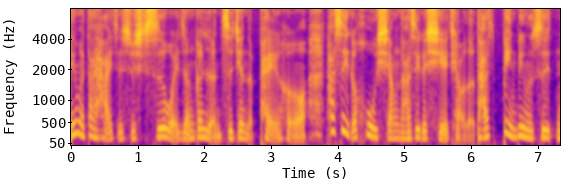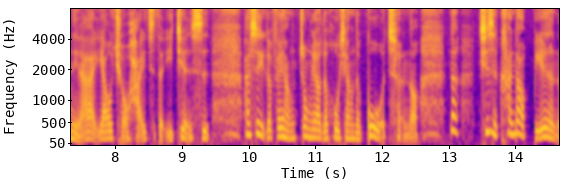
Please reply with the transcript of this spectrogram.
因为带孩子是思维人跟人之间的配合哦，它是一个互相的，它是一个协调的，它并并不是你拿来要求孩子的一件事，它是一个非常重要的互相的过程哦。那其实看到别人的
